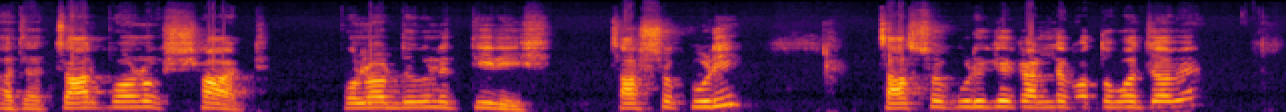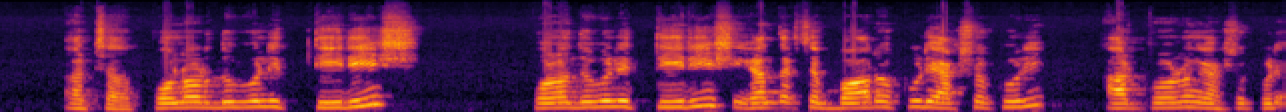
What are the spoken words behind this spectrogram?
আচ্ছা চার পনেরো ষাট, পনেরো দুগুণে তিরিশ, চারশো কুড়ি। চারশো কুড়িকে কাটলে কত বার যাবে? আচ্ছা পনেরো দুগুণি তিরিশ, পনেরো দুগুণি তিরিশ, এখান থাকছে বারো কুড়ি, একশো কুড়ি আট পনেরো একশো কুড়ি,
